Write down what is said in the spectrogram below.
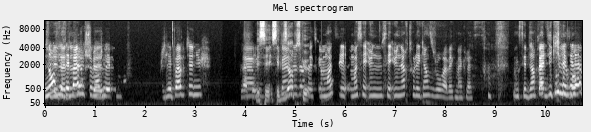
Tu non, les je les as ai pas, justement, je l'ai je l'ai pas obtenu. La Ah paix. Mais oui, c'est- bizarre parce que- parce que moi c'est moi c'est une c'est une heure tous les 15 jours avec ma classe. Donc c'est bien Bah, pratique. coup, les élèves,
